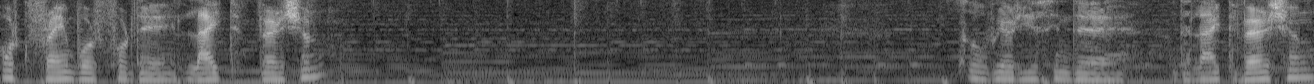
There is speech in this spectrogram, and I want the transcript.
ORK Framework for the light version. So we are using the the light version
